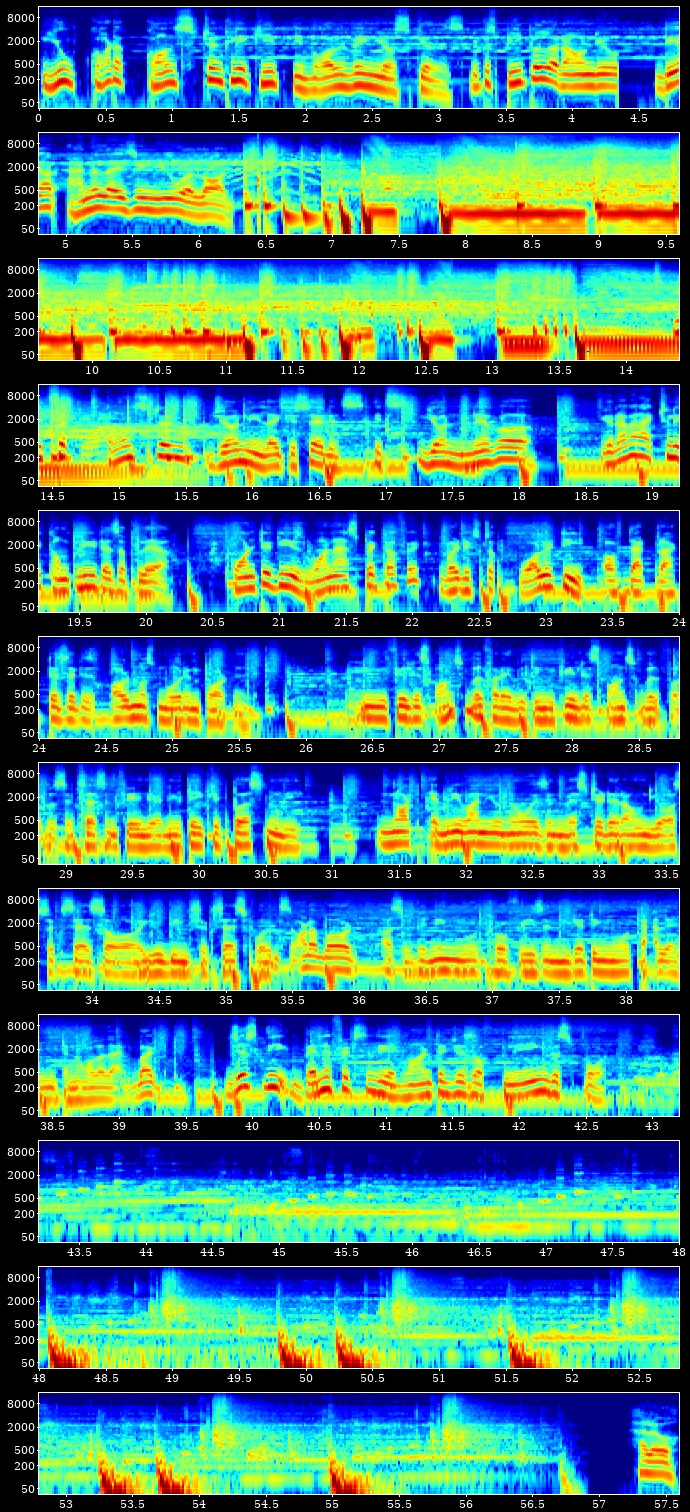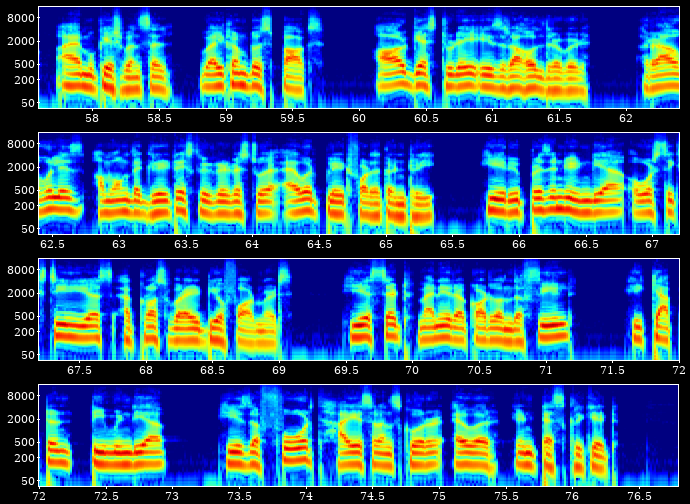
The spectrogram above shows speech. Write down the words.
you gotta constantly keep evolving your skills because people around you they are analyzing you a lot. It's a constant journey, like you said. It's it's you're never you're never actually complete as a player. Quantity is one aspect of it, but it's the quality of that practice that is almost more important. You feel responsible for everything. You feel responsible for the success and failure, and you take it personally. Not everyone you know is invested around your success or you being successful. It's not about us winning more trophies and getting more talent and all of that, but just the benefits and the advantages of playing the sport. Hello, I am Mukesh Bansal. Welcome to Sparks. Our guest today is Rahul Dravid. Rahul is among the greatest cricketers to have ever played for the country. He represented India over 16 years across variety of formats. He has set many records on the field. He captained Team India. He is the fourth highest run scorer ever in Test cricket.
